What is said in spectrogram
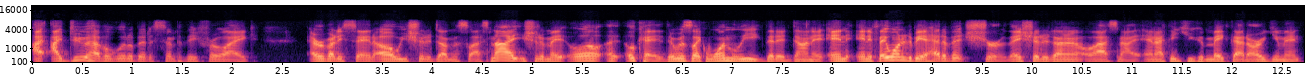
I, I do have a little bit of sympathy for like everybody's saying, "Oh, we should have done this last night. You should have made." Well, uh, okay, there was like one league that had done it, and and if they wanted to be ahead of it, sure, they should have done it last night. And I think you could make that argument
